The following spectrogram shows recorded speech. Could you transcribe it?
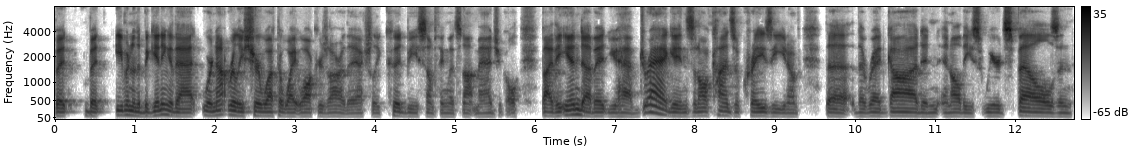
But but even in the beginning of that we're not really sure what the white walkers are. They actually could be something that's not magical. By the end of it you have dragons and all kinds of crazy you know the the red god and and all these weird spells and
